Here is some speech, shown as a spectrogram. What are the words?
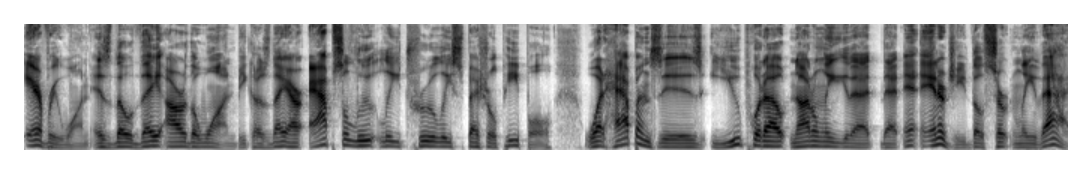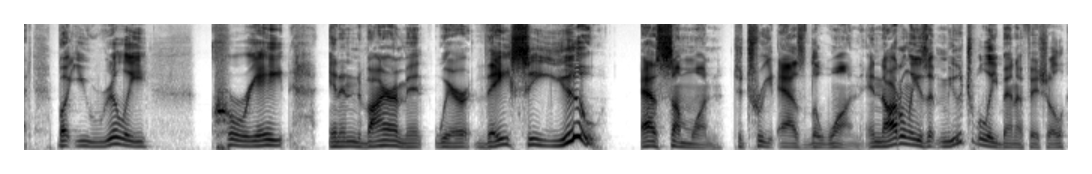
everyone, as though they are the one, because they are absolutely, truly special people, what happens is you put out not only that, that energy, though certainly that, but you really create an environment where they see you as someone to treat as the one. And not only is it mutually beneficial,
